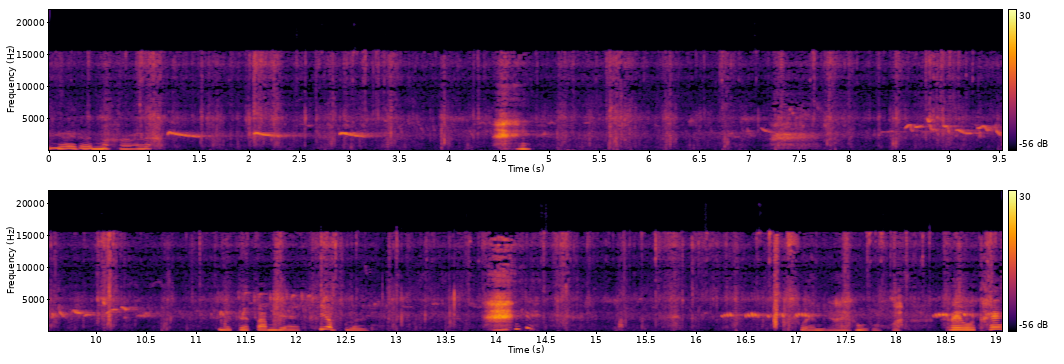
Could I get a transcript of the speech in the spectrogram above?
นยายเดินมาหาแล้วมีแต่ตำแยเพียบเลยแฟนยายคงบอกว่า เร็วแท้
